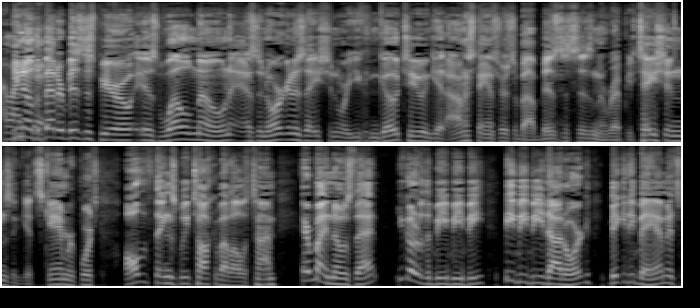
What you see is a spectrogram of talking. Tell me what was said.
like you know, the. Better Business Bureau is well known as an organization where you can go to and get honest answers about businesses and their reputations and get scam reports, all the things we talk about all the time. Everybody knows that. You go to the BBB, BBB.org, biggity bam, it's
